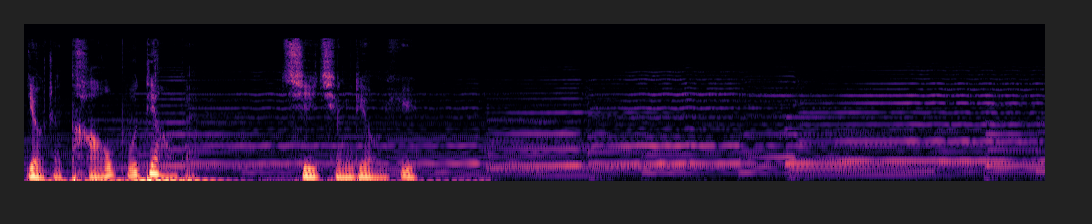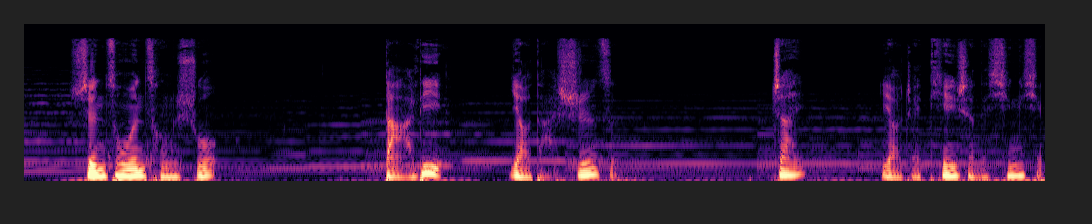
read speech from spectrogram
有着逃不掉的七情六欲。沈从文曾说：“打猎要打狮子，摘要摘天上的星星，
